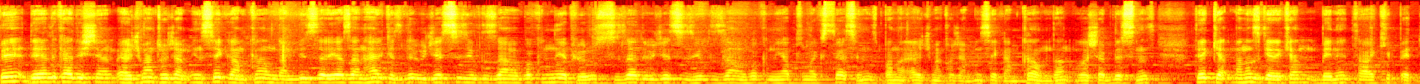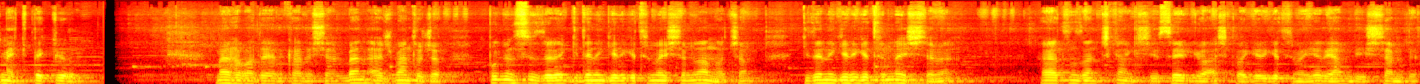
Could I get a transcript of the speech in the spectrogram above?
Ve değerli kardeşlerim Ercüment Hocam Instagram kanalından bizlere yazan herkese de ücretsiz yıldızlama bakımını yapıyoruz. Sizler de ücretsiz yıldızlama bakımını yaptırmak isterseniz bana Ercüment Hocam Instagram kanalından ulaşabilirsiniz. Tek yapmanız gereken beni takip etmek. Bekliyorum. Merhaba değerli kardeşlerim ben Ercüment Hoca. Bugün sizlere gideni geri getirme işlemini anlatacağım. Gideni geri getirme işlemi hayatınızdan çıkan kişiyi sevgi ve aşkla geri getirmeye yarayan bir işlemdir.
